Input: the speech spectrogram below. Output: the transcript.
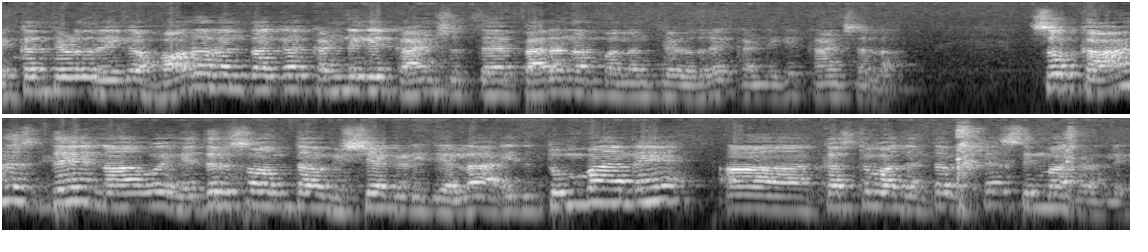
ಯಾಕಂತ ಹೇಳಿದ್ರೆ ಈಗ ಹಾರರ್ ಅಂದಾಗ ಕಣ್ಣಿಗೆ ಕಾಣಿಸುತ್ತೆ ಪ್ಯಾರಾನಾರ್ಮಲ್ ಅಂತ ಹೇಳಿದ್ರೆ ಕಣ್ಣಿಗೆ ಕಾಣಿಸಲ್ಲ. ಸೊ ಕಾಣಿಸ್ದೆ ನಾವು ಹೆದರಿಸುವಂತ ವಿಷಯಗಳಿದೆಯಲ್ಲ ಇದು ತುಂಬಾನೇ ಕಷ್ಟವಾದಂತ ವಿಷಯ ಸಿನಿಮಾಗಳಲ್ಲಿ.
